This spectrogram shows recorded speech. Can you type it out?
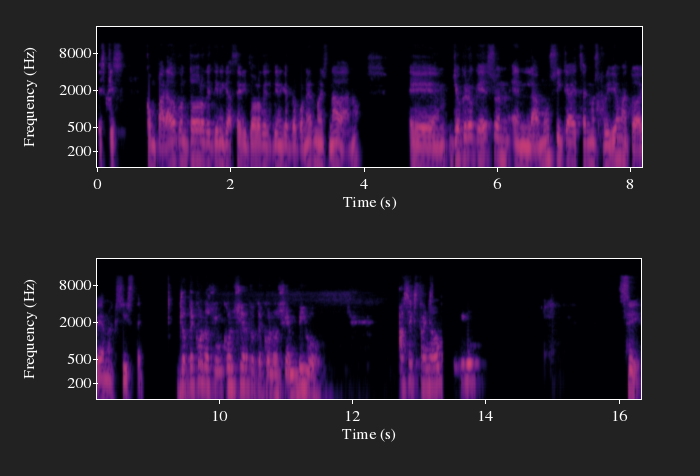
es que es comparado con todo lo que tiene que hacer y todo lo que tiene que proponer, no es nada, ¿no? Eh, yo creo que eso en, en la música hecha en nuestro idioma todavía no existe. Yo te conocí en concierto, te conocí en vivo. ¿Has extrañado en vivo? Sí,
